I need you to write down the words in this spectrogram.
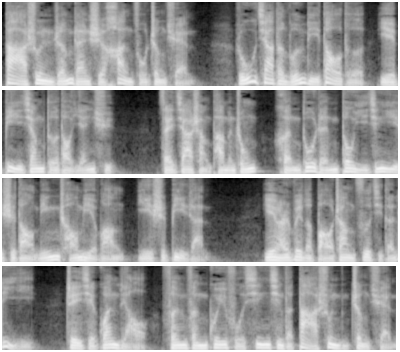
大顺仍然是汉族政权。儒家的伦理道德也必将得到延续，再加上他们中很多人都已经意识到明朝灭亡已是必然，因而为了保障自己的利益，这些官僚纷纷归附新兴的大顺政权，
